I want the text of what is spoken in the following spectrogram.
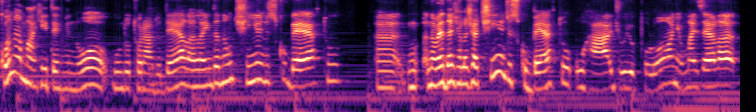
Quando a Marie terminou o doutorado dela, ela ainda não tinha descoberto Uh, na verdade, ela já tinha descoberto o rádio e o polônio, mas ela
